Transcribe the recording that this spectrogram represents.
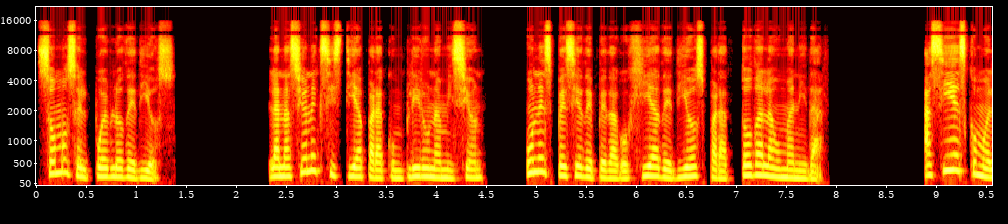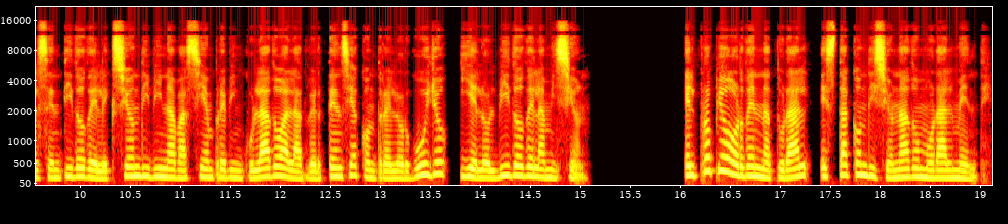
Somos el pueblo de Dios la nación existía para cumplir una misión, una especie de pedagogía de Dios para toda la humanidad. Así es como el sentido de elección divina va siempre vinculado a la advertencia contra el orgullo y el olvido de la misión. El propio orden natural está condicionado moralmente.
